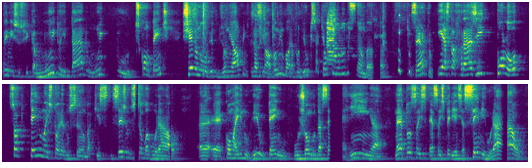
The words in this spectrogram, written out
O Vinícius fica muito irritado, muito descontente, chega no ouvido do Johnny Alf e diz assim, ó, vamos embora pro Rio, que isso aqui é o túmulo do samba, certo? E esta frase colou, só que tem uma história do samba, que seja do samba rural, é, é, como aí no Rio tem o, o da serrinha, né, toda essa, essa experiência semi-rural,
